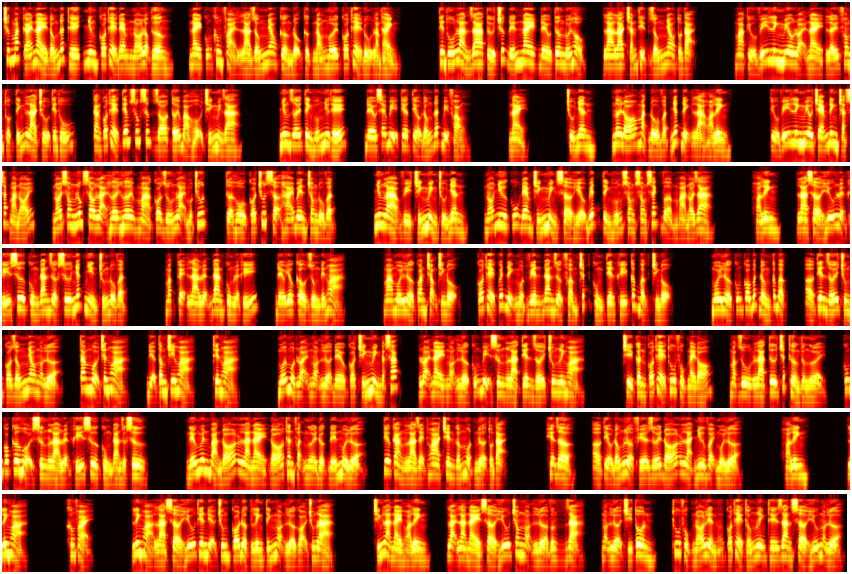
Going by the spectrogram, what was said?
Trước mắt cái này đống đất thế nhưng có thể đem nó lộng thương, nay cũng không phải là giống nhau cường độ cực nóng mới có thể đủ làm thành. Tiên thú làn da từ trước đến nay đều tương đối hậu, là la chắn thịt giống nhau tồn tại. Mà cửu vĩ linh miêu loại này lấy phong thuộc tính là chủ tiên thú, càng có thể tiếp xúc sức gió tới bảo hộ chính mình ra. Nhưng dưới tình huống như thế, đều sẽ bị kia tiểu đống đất bị phỏng. Này, chủ nhân, nơi đó mặt đồ vật nhất định là hòa linh. Cửu vĩ linh miêu chém đinh chặt sắt mà nói, nói xong lúc sau lại hơi hơi mà co rúm lại một chút, tựa hồ có chút sợ hãi bên trong đồ vật. Nhưng là vì chính mình chủ nhân, nó như cũ đem chính mình sở hiểu biết tình huống song song sách vở mà nói ra. Hòa linh, là sở hữu luyện khí sư cùng đan dược sư nhất nhìn chúng đồ vật. Mặc kệ là luyện đan cùng luyện khí, đều yêu cầu dùng đến hỏa. Mà mối lửa quan trọng trình độ, có thể quyết định một viên đan dược phẩm chất cùng tiên khí cấp bậc trình độ. Mối lửa cũng có bất đồng cấp bậc, ở tiên giới chúng có giống nhau ngọn lửa, tam muội chân hỏa, địa tâm chi hỏa, thiên hỏa. Mỗi một loại ngọn lửa đều có chính mình đặc sắc, loại này ngọn lửa cũng bị xưng là tiên giới trung linh hỏa. Chỉ cần có thể thu phục này đó, mặc dù là tư chất thường thường người, cũng có cơ hội xưng là luyện khí sư cùng đan dược sư. Nếu nguyên bản đó là này đó thân phận người được đến mùi lửa, kia càng là dạy hoa trên gấm một nửa tồn tại. Hiện giờ, ở tiểu đống lửa phía dưới đó là như vậy mùi lửa. Hỏa linh. Linh hỏa. Không phải. Linh hỏa là sở hữu thiên địa chung có được linh tính ngọn lửa gọi chung là. Chính là này hỏa linh, lại là này sở hữu trong ngọn lửa vương giả, ngọn lửa trí tôn, thu phục nó liền có thể thống lĩnh thế gian sở hữu ngọn lửa.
